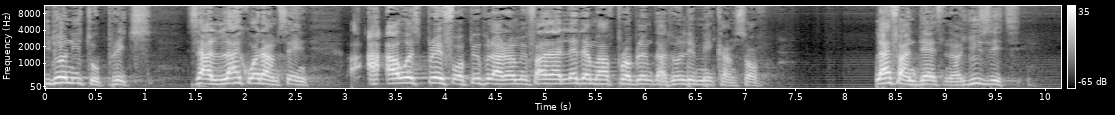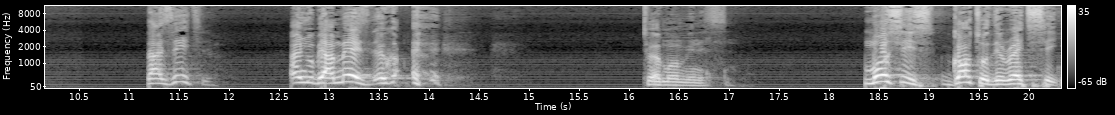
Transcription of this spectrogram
You don't need to preach. See, I like what I'm saying. I, I always pray for people around me, Father, let them have problems that only me can solve. Life and death now, use it. That's it. And you'll be amazed. 12 more minutes. Moses got to the Red Sea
